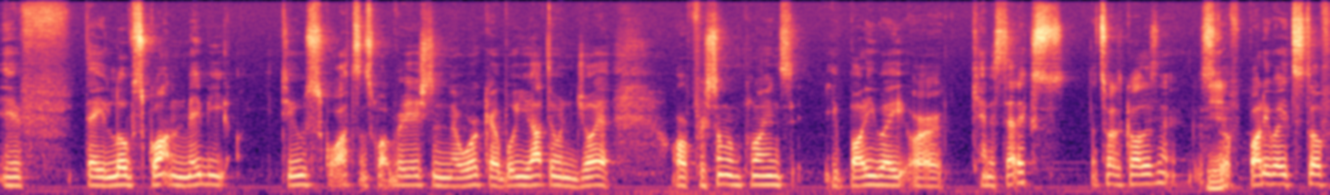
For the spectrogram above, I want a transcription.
if they love squatting, maybe do squats and squat variations in their workout, but you have to enjoy it. Or for some clients, your body weight or kinesthetics, that's what it's called, isn't it? Yeah. Stuff, body weight stuff,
